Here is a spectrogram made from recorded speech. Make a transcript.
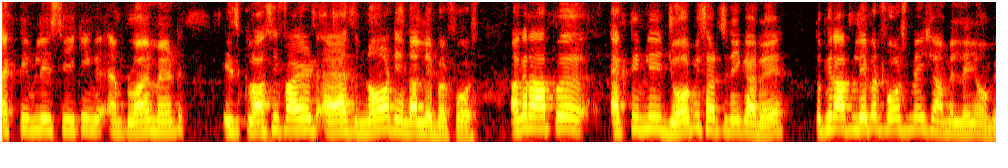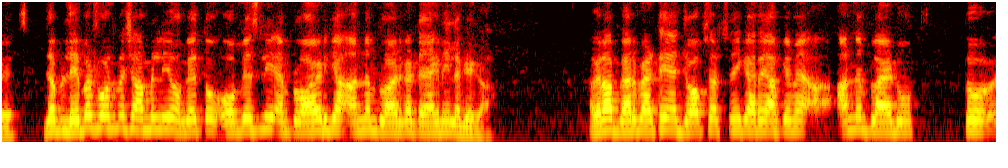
actively seeking employment is classified as not in the labor force. अगर आप एक्टिवली जॉब ही सर्च नहीं कर रहे तो फिर आप लेबर फोर्स में ही शामिल नहीं होंगे। जब लेबर फोर्स में शामिल नहीं होंगे तो ऑब्वियसली एम्प्लॉयड या अनएम्प्लॉयड का टैग नहीं लगेगा। अगर आप घर बैठे हैं जॉब सर्च नहीं कर रहे, आपके मैं अनएम्प्लॉयड हूँ तो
